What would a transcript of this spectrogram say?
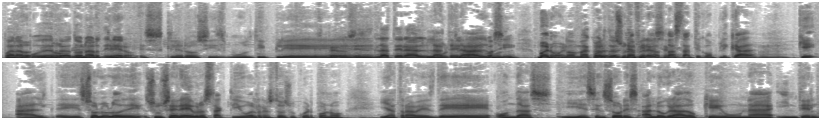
para lo- poder lo- donar lo dinero? Esclerosis múltiple. Esclerosis lateral múltiple, lateral algo así. Bueno, No- no me acuerdo es una enfermedad bastante complicada que al, eh, solo lo de su cerebro está activo, el resto de su cuerpo no, y a través de ondas y de sensores ha logrado que una Intel,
